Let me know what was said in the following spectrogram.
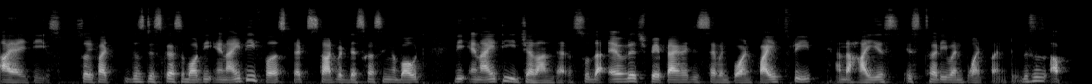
IITs. So if I just discuss about the NIT first, let's start with discussing about the NIT Jalandhar. So the average pay package is 7.53 and the highest is 31.12. This is up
